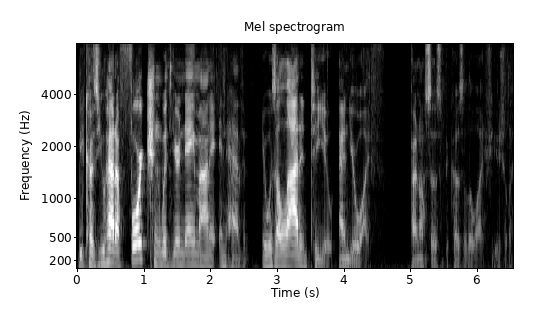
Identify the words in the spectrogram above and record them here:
Because you had a fortune with your name on it in heaven. It was allotted to you and your wife. Parnasa is because of the wife, usually.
